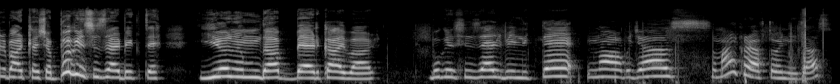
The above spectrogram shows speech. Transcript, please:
merhaba arkadaşlar. Bugün sizler birlikte yanımda Berkay var. Bugün sizler birlikte ne yapacağız? Minecraft oynayacağız.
